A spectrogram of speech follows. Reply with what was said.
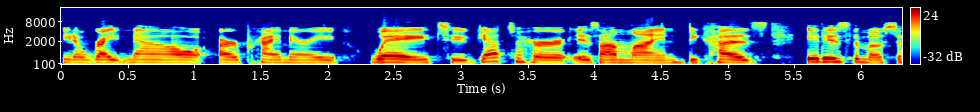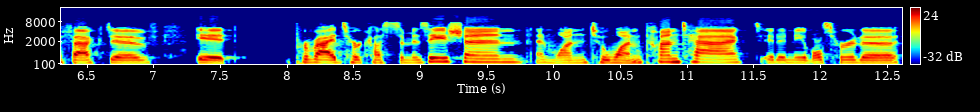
you know, right now our primary way to get to her is online because it is the most effective. It provides her customization and one to one contact. It enables her to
